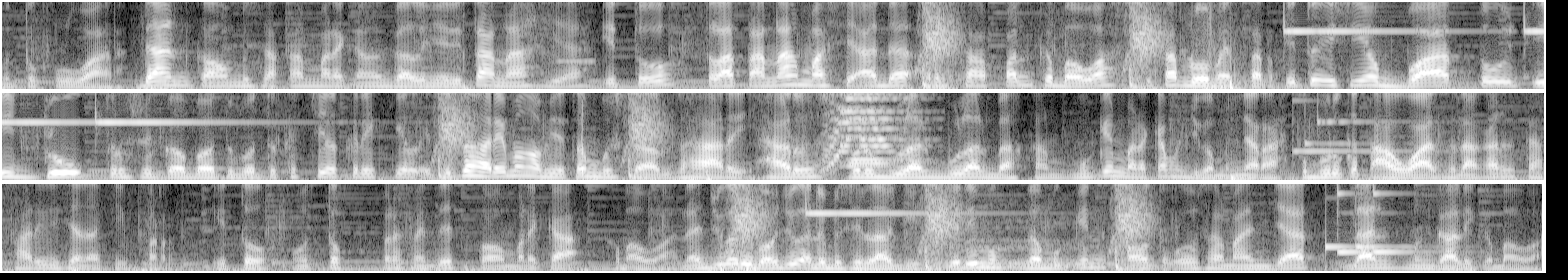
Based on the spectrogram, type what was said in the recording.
untuk keluar. Dan kalau misalkan mereka ngegalinya di tanah ya, itu setelah tanah masih ada resapan ke bawah sekitar 2 meter. Itu isinya batu, ijuk, terus juga batu-batu kecil, kerikil. Itu, harimau nggak bisa tembus dalam sehari. Harus berbulan-bulan bahkan. Mungkin mereka juga menyerah. Keburu ketahuan, sedangkan setiap hari di sini ada kiper. Itu untuk preventif kalau mereka ke bawah. Dan juga di bawah juga ada besi lagi. Jadi nggak mungkin kalau untuk urusan manjat dan menggali ke bawah.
